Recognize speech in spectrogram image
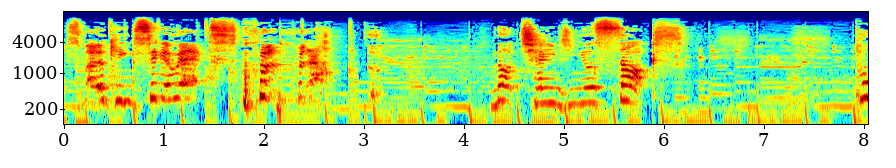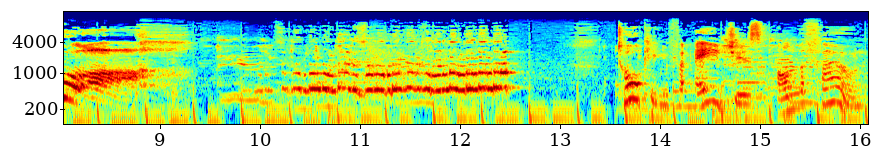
Smoking cigarettes. Not changing your socks. Talking for ages on the phone.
